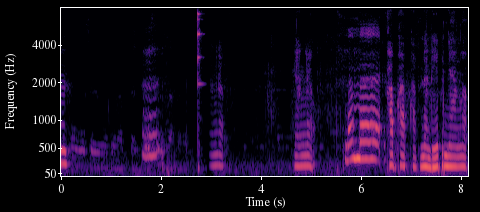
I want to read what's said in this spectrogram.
นยังแล้วยังแล้ว Mama. ขับขับขับนั่นเด้เป็นยางแล้ว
